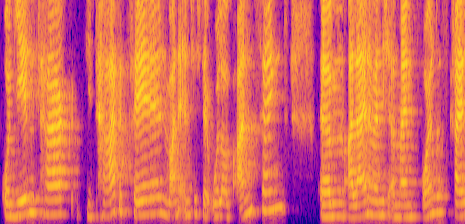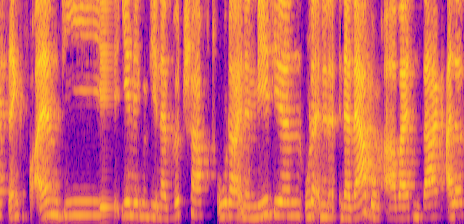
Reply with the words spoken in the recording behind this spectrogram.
und jeden Tag die Tage zählen, wann endlich der Urlaub anfängt. Ähm, alleine wenn ich an meinen Freundeskreis denke, vor allem diejenigen, die in der Wirtschaft oder in den Medien oder in, in der Werbung arbeiten, sagen alle,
